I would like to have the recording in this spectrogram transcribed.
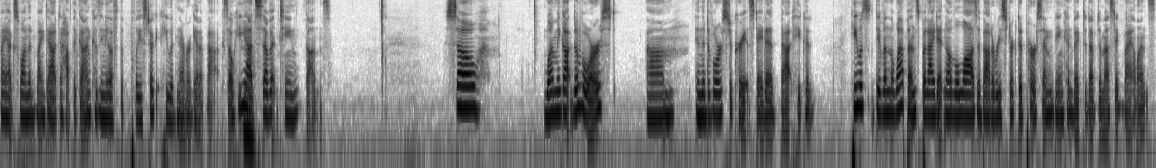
my ex wanted my dad to have the gun because he knew if the police took it, he would never get it back. So he Yeah. had 17 guns. So when we got divorced, um, in the divorce decree, it stated that he could he was given the weapons, but I didn't know the laws about a restricted person being convicted of domestic violence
